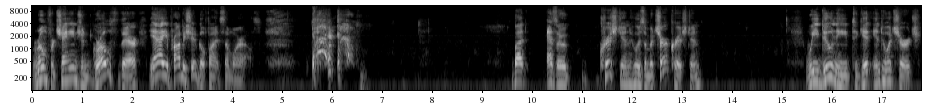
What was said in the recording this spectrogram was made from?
room for change and growth there, yeah, you probably should go find somewhere else. but as a Christian who is a mature Christian, we do need to get into a church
